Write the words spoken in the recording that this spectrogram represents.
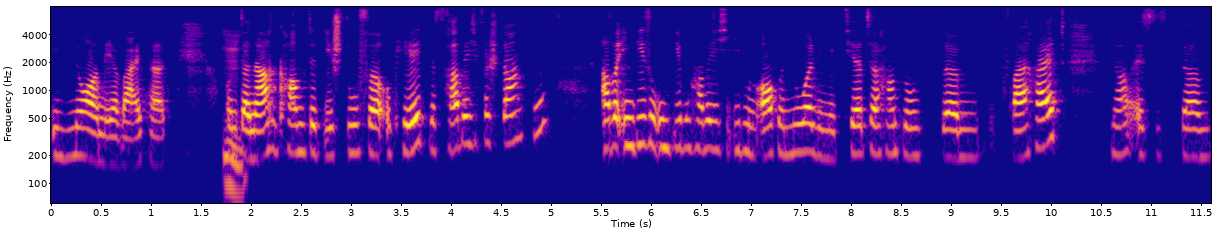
enorm erweitert. Und mhm. danach kommt die Stufe, okay, das habe ich verstanden, aber in dieser Umgebung habe ich eben auch nur limitierte Handlungsfreiheit. Ja, es ist ähm,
